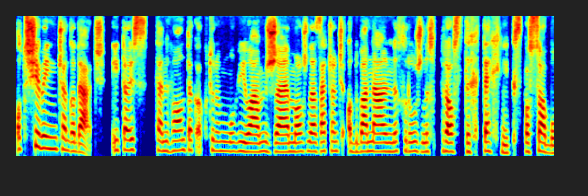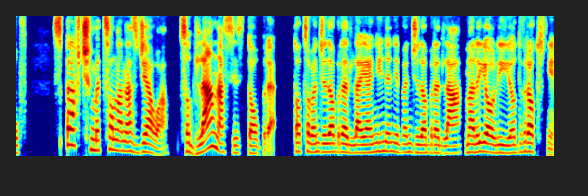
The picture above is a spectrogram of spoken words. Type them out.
od siebie niczego dać. I to jest ten wątek, o którym mówiłam, że można zacząć od banalnych, różnych, prostych technik, sposobów. Sprawdźmy, co na nas działa, co dla nas jest dobre. To, co będzie dobre dla Janiny, nie będzie dobre dla Marioli i odwrotnie.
